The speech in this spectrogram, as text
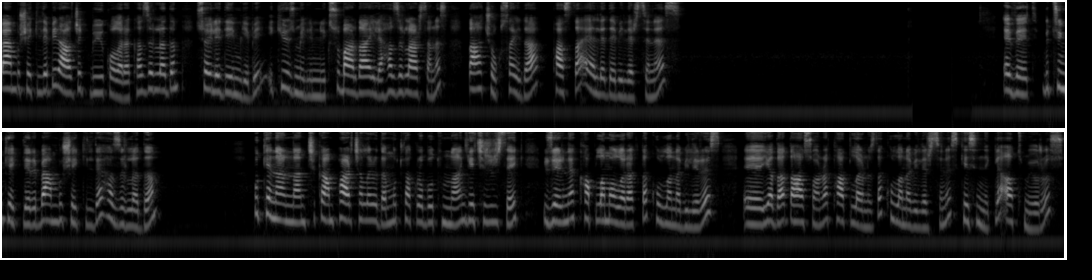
Ben bu şekilde birazcık büyük olarak hazırladım. Söylediğim gibi 200 milimlik su bardağı ile hazırlarsanız daha çok sayıda pasta elde edebilirsiniz. Evet, bütün kekleri ben bu şekilde hazırladım. Bu kenarından çıkan parçaları da mutfak robotundan geçirirsek üzerine kaplama olarak da kullanabiliriz. Ee, ya da daha sonra tatlılarınızda kullanabilirsiniz. Kesinlikle atmıyoruz.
